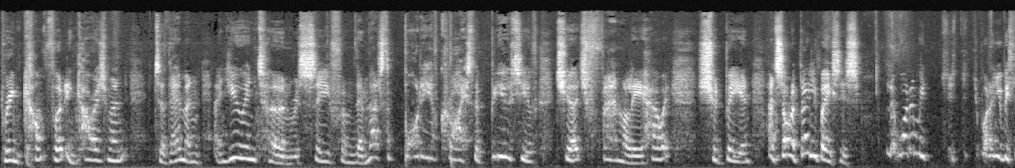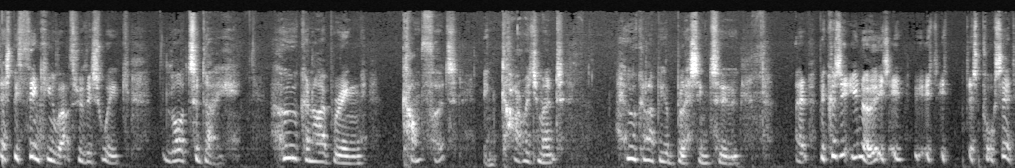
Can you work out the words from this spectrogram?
bring comfort, encouragement, to them and, and you in turn receive from them. That's the body of Christ, the beauty of church family, how it should be. And, and so on a daily basis, why don't we why don't you be let's be thinking about through this week, Lord, today, who can I bring comfort, encouragement, who can I be a blessing to? And because it, you know, it, it, it, as Paul said,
